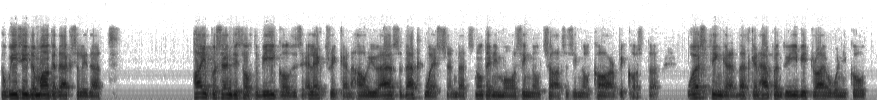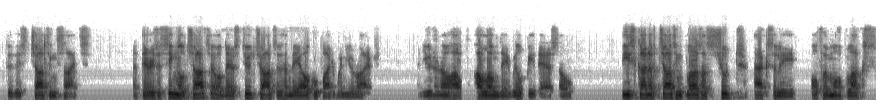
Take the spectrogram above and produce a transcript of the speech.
So we see the market actually that high percentage of the vehicles is electric, and how do you answer that question? That's not anymore a single charge, a single car, because the worst thing uh, that can happen to EV driver when you go to these charging sites, that there is a single charger or there's two chargers and they are occupied when you arrive, and you don't know how, how long they will be there. So these kind of charging plazas should actually offer more plugs,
